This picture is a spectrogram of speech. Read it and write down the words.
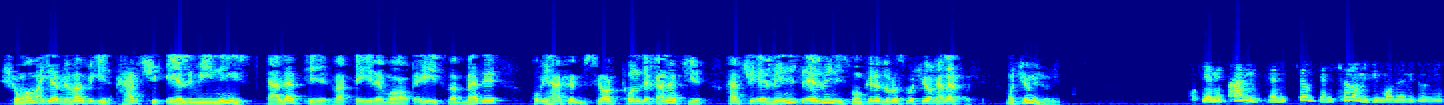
شما اگر به من بگید هر چی علمی نیست غلطه و غیر واقعی است و بده خب این حرف بسیار تند غلطیه. هر چی علمی نیست علمی نیست. ممکنه درست باشه یا غلط باشه. ما چه می‌دونیم؟ یعنی همین. یعنی چرا یعنی چرا میگیم ما نمی‌دونیم؟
